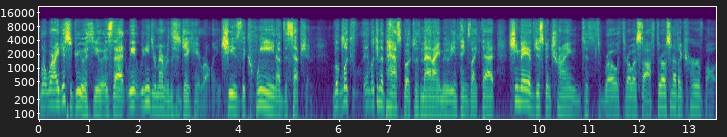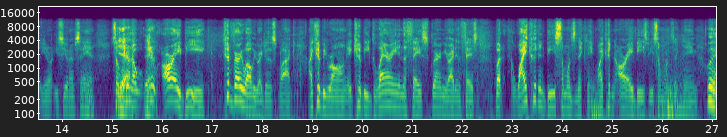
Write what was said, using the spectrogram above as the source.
Well, where I disagree with you is that we we need to remember this is J.K. Rowling. She is the queen of deception. Look, look, look in the past books with Mad Eye Moody and things like that. She may have just been trying to throw throw us off, throw us another curveball. You know, you see what I'm saying? Yeah. So we don't know. We yeah. don't, R.A.B. could very well be Regulus Black. I could be wrong. It could be glaring in the face, glaring me right in the face. But why couldn't it be someone's nickname? Why couldn't R.A.B.'s be someone's nickname? or Well- why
